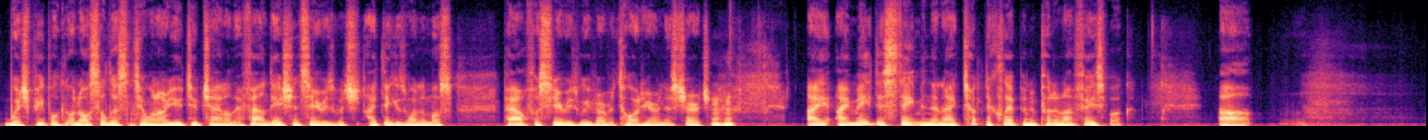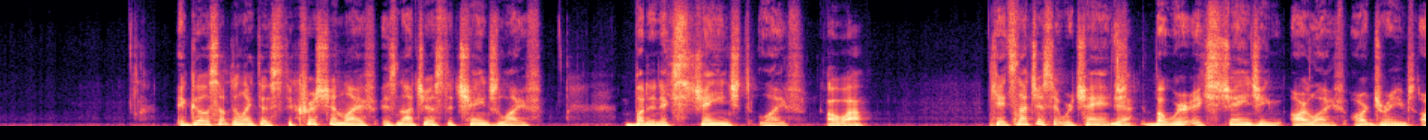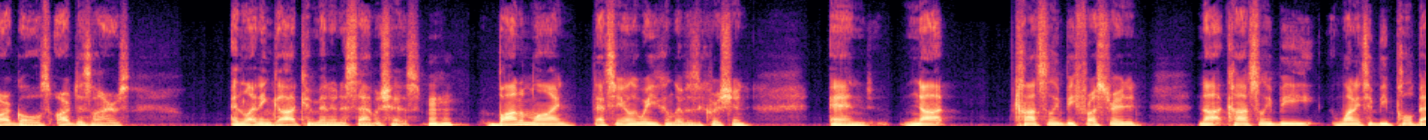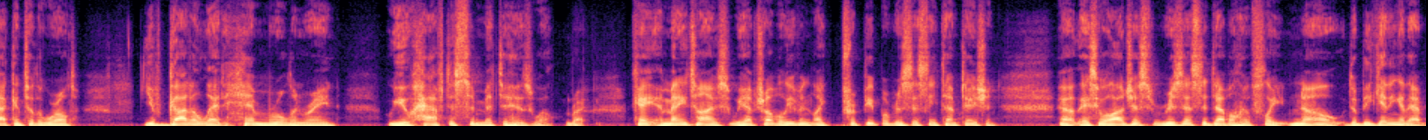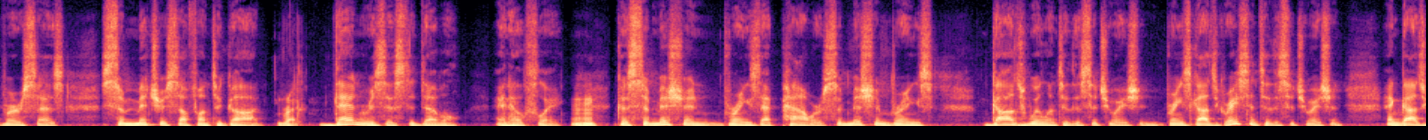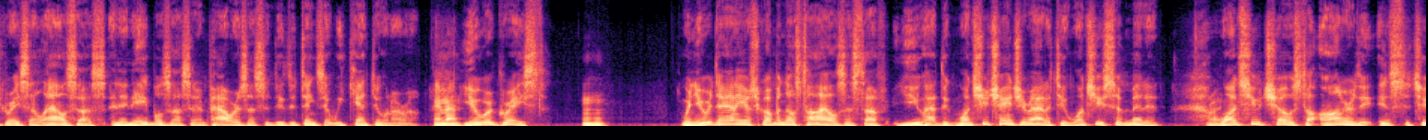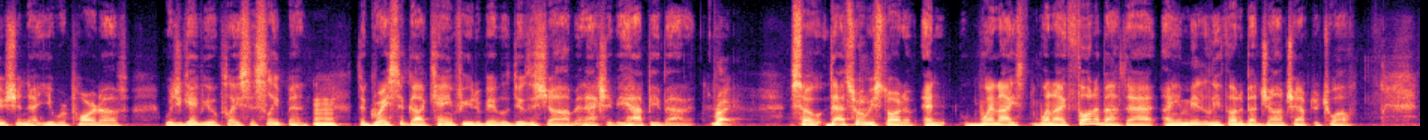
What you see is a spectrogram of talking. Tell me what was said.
which people can also listen to on our YouTube channel, the Foundation series, which I think is one of the most powerful series we've ever taught here in this church. Mhm. I, I made this statement and I took the clip and put it on Facebook. Uh, it goes something like this The Christian life is not just a changed life, but an exchanged life. Oh wow. Okay, it's not just that we're changed, Yeah. but we're exchanging our life, our dreams, our goals, our desires, and letting God come in and establish His. Mm-hmm. Bottom line, that's the only way you can live as a Christian and not constantly be frustrated, not constantly be wanting to be pulled back into the world. You've got to let Him rule and reign. You have to submit to His will. Right. Okay. And many times we have trouble, even like for people resisting temptation. Uh, they say, well, I'll just resist the devil and he'll flee. No, the beginning of that verse says, submit yourself unto God, Right. then resist the devil and he'll flee. Because submission brings that power. Submission brings God's will into the situation, brings God's grace into the situation. And God's grace allows us and enables us and empowers us to do the things that we can't do on our own. Amen. You were graced. Mhm. When you were down here scrubbing those tiles and stuff, you had to, once you changed your attitude, once you submitted, Right. once you chose to honor the institution that you were part of, which gave you a place to sleep in, Mhm. the grace of God came for you to be able to do this job and actually be happy about it. Right. So that's where we started. And when I when I thought about that, I immediately thought about John chapter 12.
